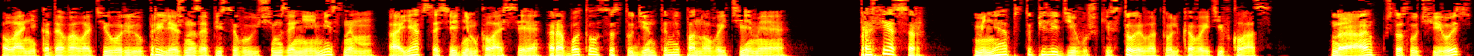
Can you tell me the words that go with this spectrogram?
Ланика давала теорию прилежно записывающим за ней местным, а я в соседнем классе работал со студентами по новой теме. «Профессор!» Меня обступили девушки, стоило только войти в класс. «Да, что случилось?»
